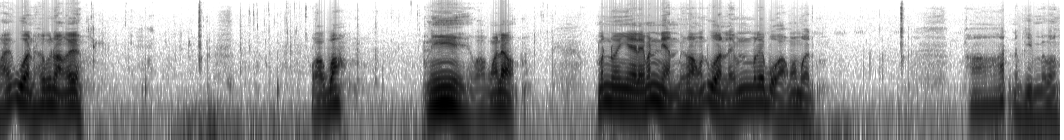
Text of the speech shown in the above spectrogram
หอยอ้วนครับพี่น้องเอ้ยออกบ่นี่ออกมาแล้ว มันหน่วยใหญ่อะไรมันเหนียนพี่น้องมันอ้วนอะไรมันไม่ได้บอกมาหมือนทอดน้ำจิ้มไปบ้าง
